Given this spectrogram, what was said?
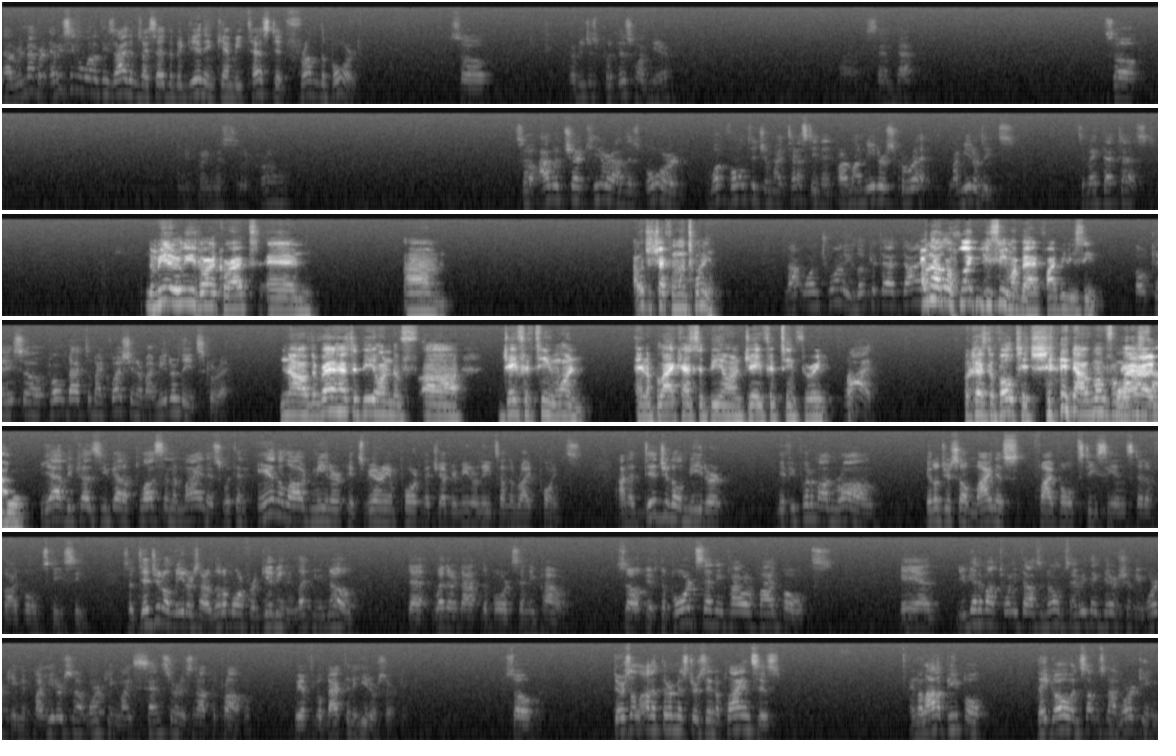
Now remember, every single one of these items I said in the beginning can be tested from the board. So let me just put this one here. Uh, send back. So let me bring this to the front. So I would check here on this board, what voltage am I testing and are my meters correct? My meter leads to make that test. The meter reads are correct, and um, I would just check for 120. Not 120. Look at that dial. Oh diagram. no, no, 5 VDC. My bad. 5 VDC. Okay, so going back to my question, are my meter leads correct? No, the red has to be on the uh, J15 one, and the black has to be on J15 three. Why? Because the voltage. I remember from last time. Yeah, because you've got a plus and a minus. With an analog meter, it's very important that you have your meter leads on the right points. On a digital meter, if you put them on wrong, it'll just show minus 5 volts DC instead of 5 volts DC. So digital meters are a little more forgiving and let you know that whether or not the board's sending power. So if the board's sending power 5 volts and you get about 20,000 ohms, everything there should be working. If my heater's not working, my sensor is not the problem. We have to go back to the heater circuit. So there's a lot of thermistors in appliances, and a lot of people, they go and something's not working.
